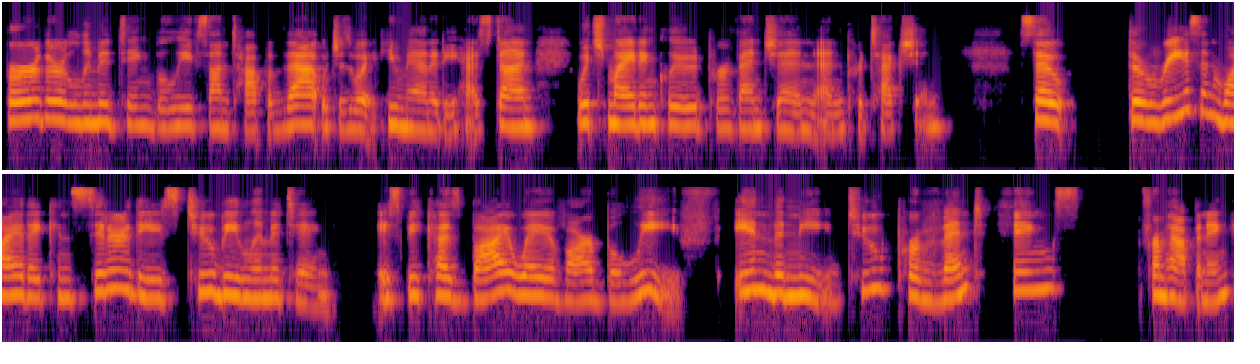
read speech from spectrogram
further limiting beliefs on top of that, which is what humanity has done, which might include prevention and protection. So, the reason why they consider these to be limiting is because, by way of our belief in the need to prevent things from happening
